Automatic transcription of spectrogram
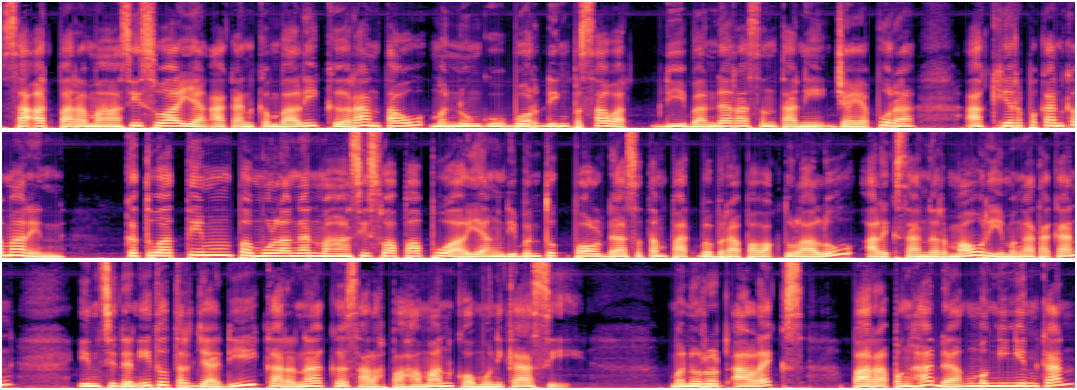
saat para mahasiswa yang akan kembali ke rantau menunggu boarding pesawat di Bandara Sentani, Jayapura akhir pekan kemarin. Ketua Tim Pemulangan Mahasiswa Papua yang dibentuk Polda setempat beberapa waktu lalu, Alexander Mauri mengatakan insiden itu terjadi karena kesalahpahaman komunikasi. Menurut Alex, para penghadang menginginkan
